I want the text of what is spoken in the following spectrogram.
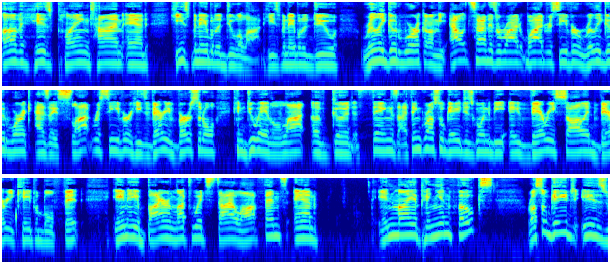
of his playing time, and he's been able to do a lot. He's been able to do really good work on the outside as a wide receiver, really good work as a slot receiver. He's very versatile, can do a lot of good things. I think Russell Gage is going to be a very solid, very capable fit in a Byron Leftwich style offense. And in my opinion, folks, Russell Gage is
